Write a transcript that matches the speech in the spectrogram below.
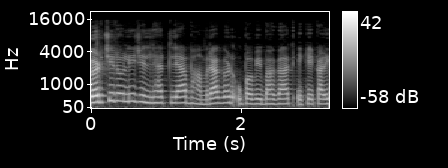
गडचिरोली जिल्ह्यातल्या भामरागड उपविभागात एकेकाळी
